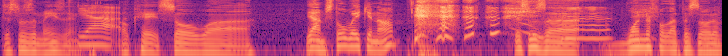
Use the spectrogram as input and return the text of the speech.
this was amazing Yeah. okay so uh yeah i'm still waking up this was a wonderful episode of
